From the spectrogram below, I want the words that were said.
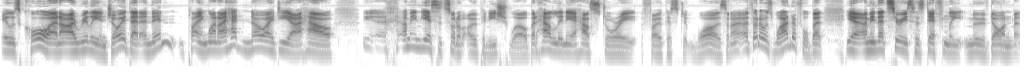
it was core, and I really enjoyed that. And then playing one, I had no idea how. I mean, yes, it's sort of open-ish world, but how linear, how story-focused it was, and I, I, thought it was wonderful. But yeah, I mean, that series has definitely moved on, but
